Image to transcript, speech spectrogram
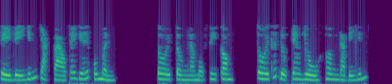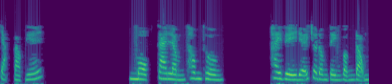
thì bị dính chặt vào cái ghế của mình. Tôi từng là một phi công, tôi thích được đeo dù hơn là bị dính chặt vào ghế. Một sai lầm thông thường Thay vì để cho đồng tiền vận động,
